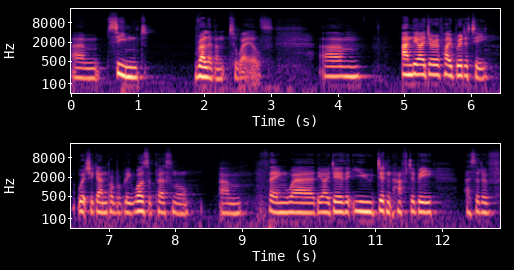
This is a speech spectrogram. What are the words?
um, seemed relevant to Wales. Um, and the idea of hybridity, which again probably was a personal um, thing, where the idea that you didn't have to be a sort of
